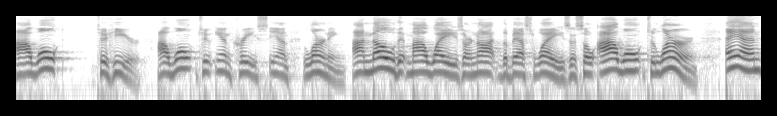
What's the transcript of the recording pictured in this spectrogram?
I want to hear. I want to increase in learning. I know that my ways are not the best ways, and so I want to learn. And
